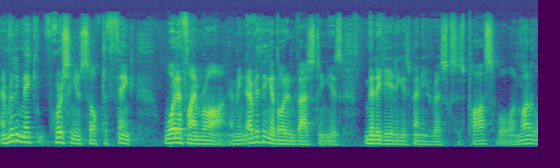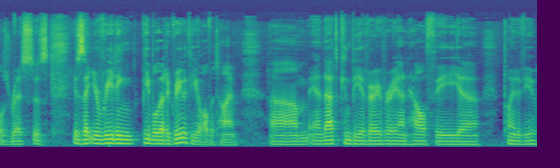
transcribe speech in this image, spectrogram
and really making, forcing yourself to think, what if I'm wrong? I mean, everything about investing is mitigating as many risks as possible. And one of those risks is, is that you're reading people that agree with you all the time. Um, and that can be a very, very unhealthy uh, point of view.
